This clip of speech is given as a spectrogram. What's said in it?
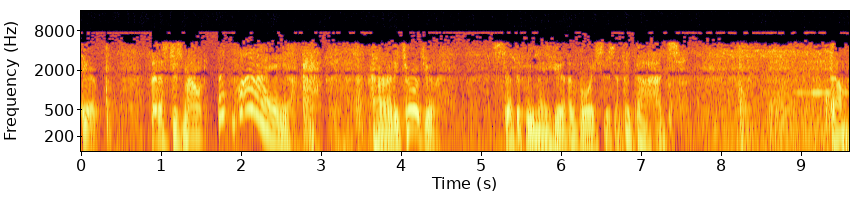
Here, let us dismount. But why? I've already told you. So that we may hear the voices of the gods. Come,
